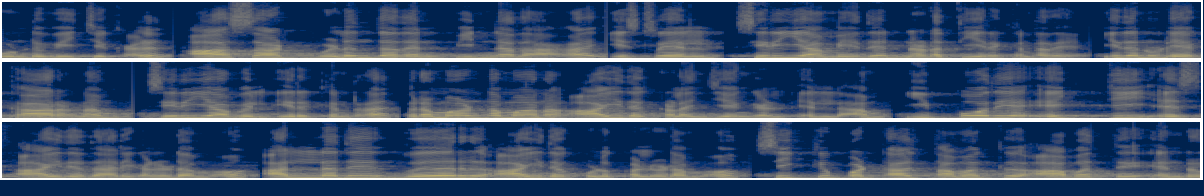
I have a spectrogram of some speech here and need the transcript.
குண்டுவீச்சுகள் ஆசாட் விழுந்ததன் பின்னதாக இஸ்ரேல் சிரியா மீது நடத்தியிருக்கின்றது. இதனுடைய காரணம் சிரியாவில் இருக்கின்ற பிரமாண்டமான ஆயுத களஞ்சியங்கள் எல்லாம் இப்போதைய எச்டிஎஸ் ஆயுததாரிகளிடமோ அல்லது வேறு ஆயுத குழுக்களிடமோ சிக்கப்பட்டால் தமக்கு ஆபத்து என்று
